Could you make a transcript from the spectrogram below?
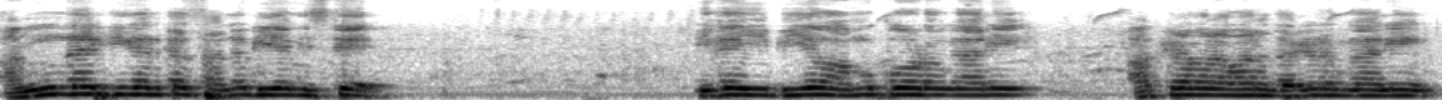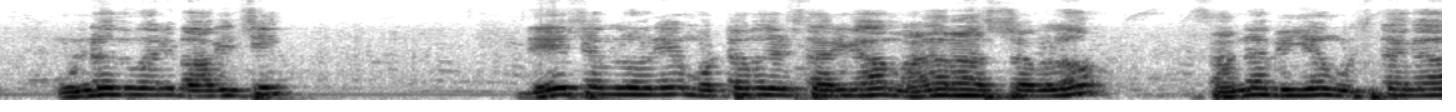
అందరికీ కనుక సన్న బియ్యం ఇస్తే ఇక ఈ బియ్యం అమ్ముకోవడం కానీ అక్రమ రవాణా జరగడం కానీ ఉండదు అని భావించి దేశంలోనే మొట్టమొదటిసారిగా మన రాష్ట్రంలో సన్న బియ్యం ఉచితంగా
